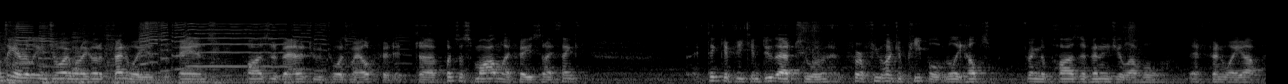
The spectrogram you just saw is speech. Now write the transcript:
Something I really enjoy when I go to Fenway is the fans' positive attitude towards my outfit. It uh, puts a smile on my face, and I think I think if you can do that to a, for a few hundred people, it really helps bring the positive energy level at Fenway up.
